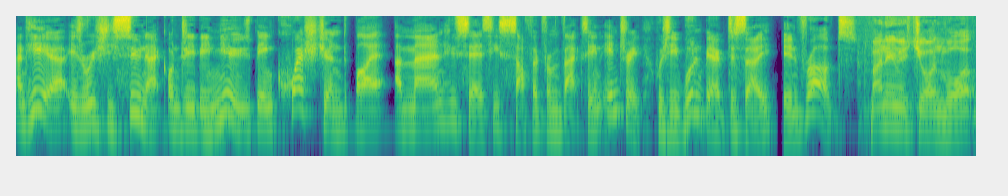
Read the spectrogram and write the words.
And here is Rishi Sunak on GB News being questioned by a man who says he suffered from vaccine injury, which he wouldn't be able to say in France. My name is John Watt,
